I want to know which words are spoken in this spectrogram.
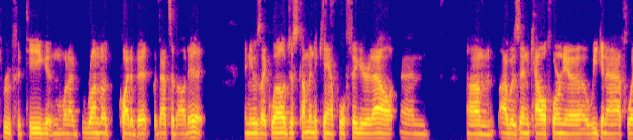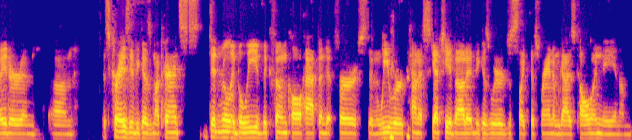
through fatigue, and when I run quite a bit, but that's about it. And he was like, well, just come into camp, we'll figure it out. And um, I was in California a week and a half later, and um, it's crazy because my parents didn't really believe the phone call happened at first, and we were kind of sketchy about it because we were just like this random guy's calling me, and I'm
